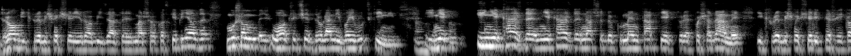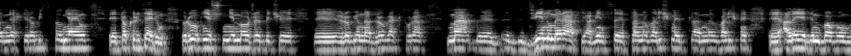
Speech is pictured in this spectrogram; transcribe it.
drogi, które byśmy chcieli robić za te marszałkowskie pieniądze, muszą łączyć się z drogami wojewódzkimi. I nie, i nie każde, nie każde nasze dokumentacje, które posiadamy i które byśmy chcieli w pierwszej kolejności robić, spełniają y, to kryterium. Również nie może być y, y, robiona droga, która ma dwie numeracje, a więc planowaliśmy, planowaliśmy Aleję Dębową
